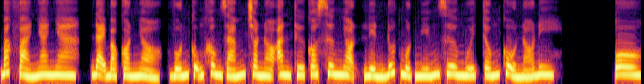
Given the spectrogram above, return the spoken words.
bắc và nha nha, đại bảo còn nhỏ, vốn cũng không dám cho nó ăn thứ có xương nhọn, liền đút một miếng dưa muối tống cổ nó đi. Ô,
